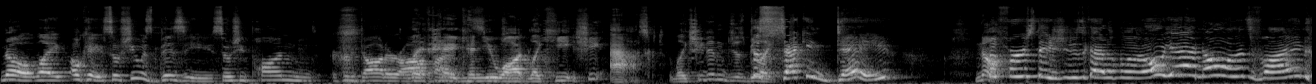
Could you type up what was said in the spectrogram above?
No, like okay, so she was busy, so she pawned her daughter off. Like, hey, can you watch? Like he, she asked. Like she didn't just be The like, second day, No, the first day, she just kind of like, oh yeah, no, that's fine.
